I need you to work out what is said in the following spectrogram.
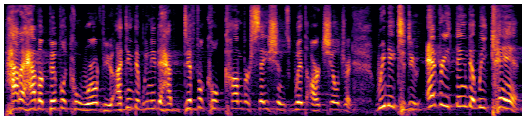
how to have a biblical worldview. I think that we need to have difficult conversations with our children. We need to do everything that we can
